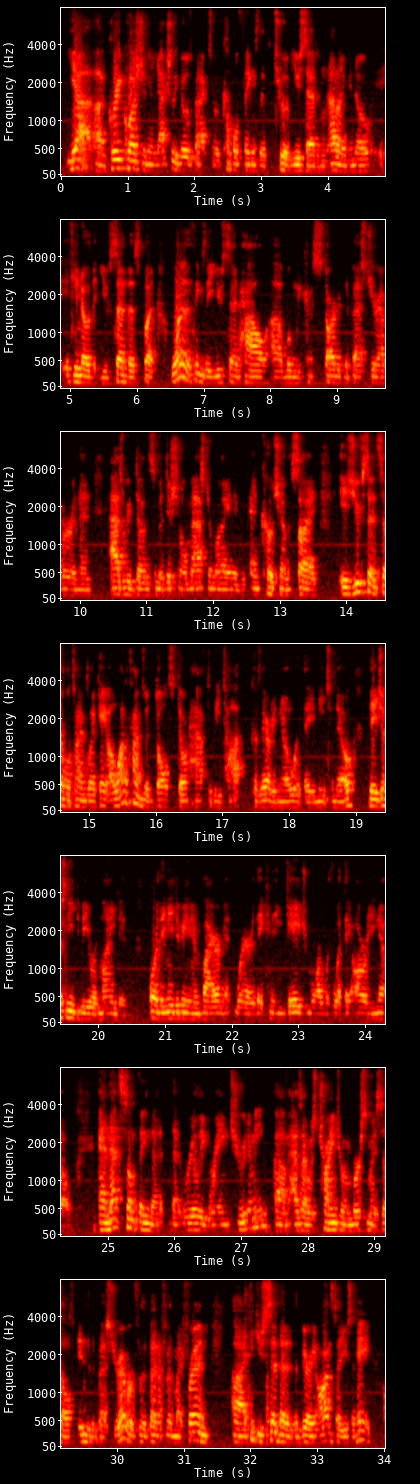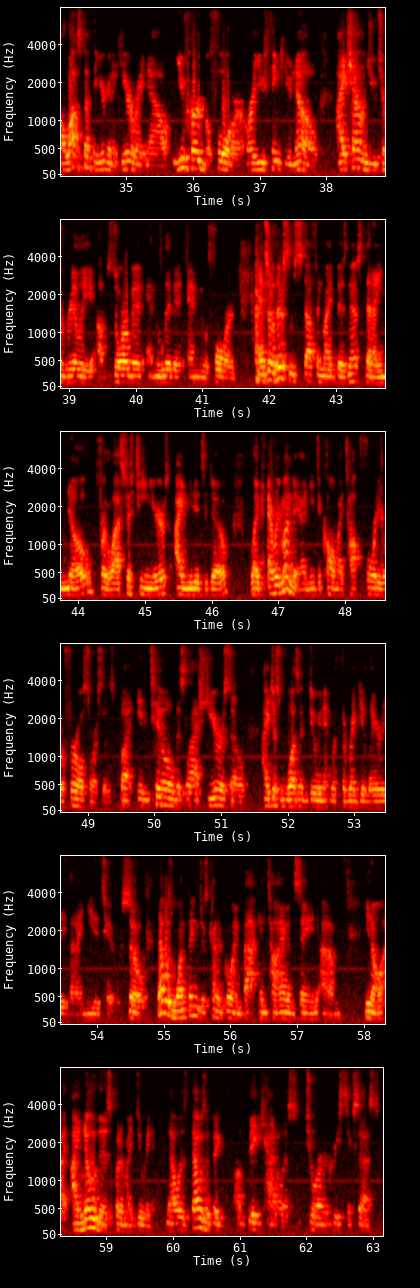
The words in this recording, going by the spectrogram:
Yeah, uh, great question. And it actually goes back to a couple things that the two of you said. And I don't even know if you know that you've said this, but one of the things that you said, Hal uh, when we kind of started the best year ever, and then as we've done some additional mastermind and, and coaching on the side, is you've said several times, like, hey, a lot of times adults don't have to be taught because they already know what they need to know. They just need to be reminded or they need to be in an environment where they can engage more with what they already know. And that's something that, that really rang true to me um, as I was trying to immerse myself into the best year ever for the benefit of my friend. Uh, I think you said that at the very onset. You said, hey, a lot of stuff that you're going to hear right now, you've heard before or you think you know. I challenge you to really absorb it and live it and move forward. And so there's some stuff in my business that I know for the last 15 years I needed to do. Like every Monday, I need to call my top 40 referral sources. But until this last year or so, I just wasn't doing it with the regularity that I needed to. So that was one thing, just kind of going back in time and saying, um, you know, I, I know this, but am I doing it? That was that was a big a big catalyst to our increased success.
